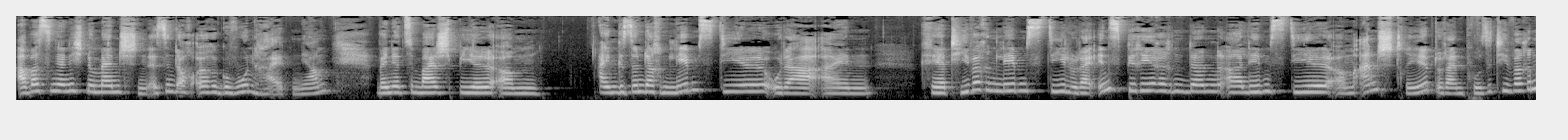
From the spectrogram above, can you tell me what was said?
Aber es sind ja nicht nur Menschen, es sind auch eure Gewohnheiten, ja. Wenn ihr zum Beispiel ähm, einen gesünderen Lebensstil oder ein kreativeren Lebensstil oder inspirierenden äh, Lebensstil ähm, anstrebt oder einen positiveren,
